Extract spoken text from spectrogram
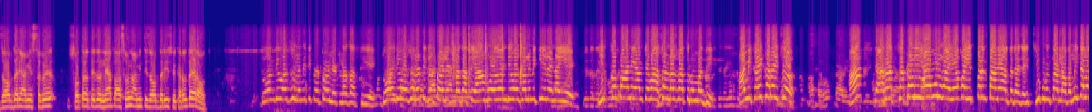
जबाबदारी आम्ही सगळे स्वतः त्याचं ज्ञात असून आम्ही ती जबाबदारी स्वीकारायला तयार आहोत. दोन दिवस झालं मी तिकडे टॉयलेटला जातीये. दोन दिवस झालं तिकडे टॉयलेटला जाते आंघोळ दोन दिवस झालं मी केले नाहीये. इतकं पाणी आमच्या संडास बाथरूममध्ये. आम्ही काय करायचं? हा त्या रात सकाळी हा मुलगा या का इथपर्यंत पाणी आलं त्याच्या इकडून चालला होता. मी त्याला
